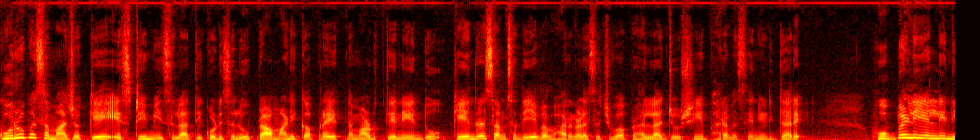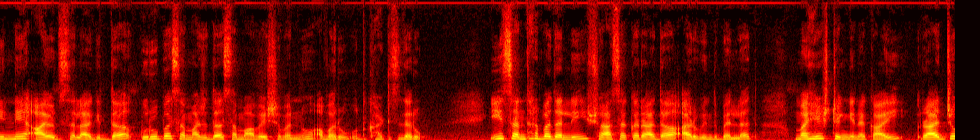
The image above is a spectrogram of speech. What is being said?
ಕುರುಬ ಸಮಾಜಕ್ಕೆ ಎಸ್ಟಿ ಮೀಸಲಾತಿ ಕೊಡಿಸಲು ಪ್ರಾಮಾಣಿಕ ಪ್ರಯತ್ನ ಮಾಡುತ್ತೇನೆ ಎಂದು ಕೇಂದ್ರ ಸಂಸದೀಯ ವ್ಯವಹಾರಗಳ ಸಚಿವ ಪ್ರಹ್ಲಾದ್ ಜೋಶಿ ಭರವಸೆ ನೀಡಿದ್ದಾರೆ. ಹುಬ್ಬಳ್ಳಿಯಲ್ಲಿ ನಿನ್ನೆ ಆಯೋಜಿಸಲಾಗಿದ್ದ ಕುರುಬ ಸಮಾಜದ ಸಮಾವೇಶವನ್ನು ಅವರು ಉದ್ಘಾಟಿಸಿದರು. ಈ ಸಂದರ್ಭದಲ್ಲಿ ಶಾಸಕರಾದ ಅರವಿಂದ್ ಬೆಲ್ಲದ್, ಮಹೇಶ್ ತೆಂಗಿನಕಾಯಿ, ರಾಜ್ಯ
